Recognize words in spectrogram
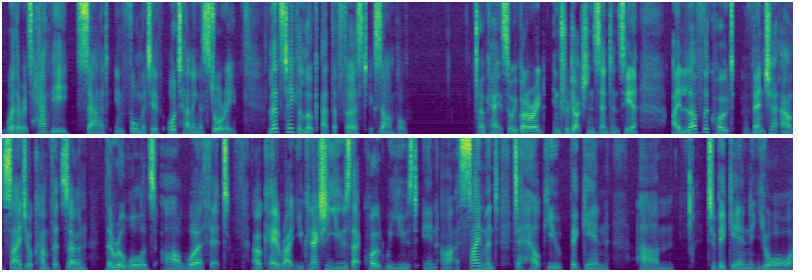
whether it's happy, sad, informative, or telling a story. Let's take a look at the first example. Okay, so we've got our introduction sentence here. I love the quote, venture outside your comfort zone, the rewards are worth it. Okay, right, you can actually use that quote we used in our assignment to help you begin. Um, to begin your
